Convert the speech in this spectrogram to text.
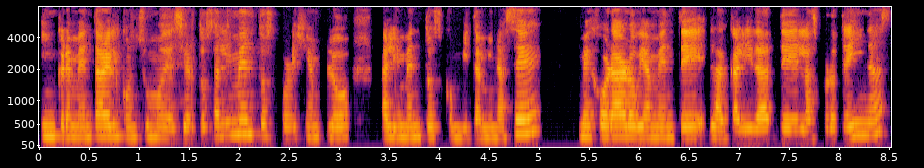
incrementar el consumo de ciertos alimentos, por ejemplo, alimentos con vitamina C, mejorar obviamente la calidad de las proteínas.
